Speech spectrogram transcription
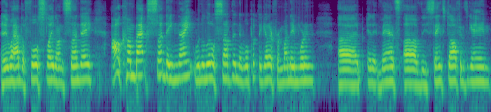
And then we'll have the full slate on Sunday. I'll come back Sunday night with a little something that we'll put together for Monday morning uh, in advance of the Saints Dolphins game.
